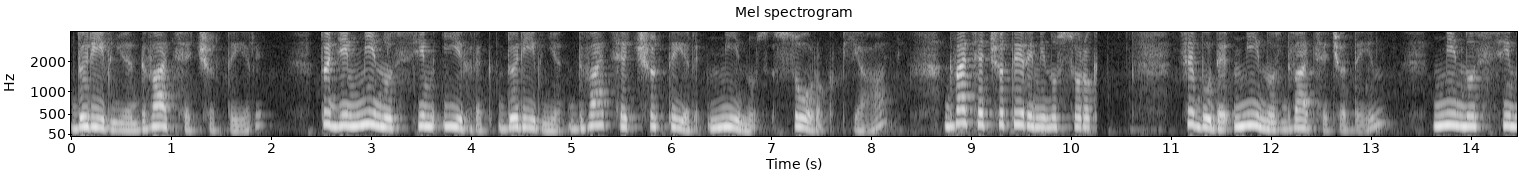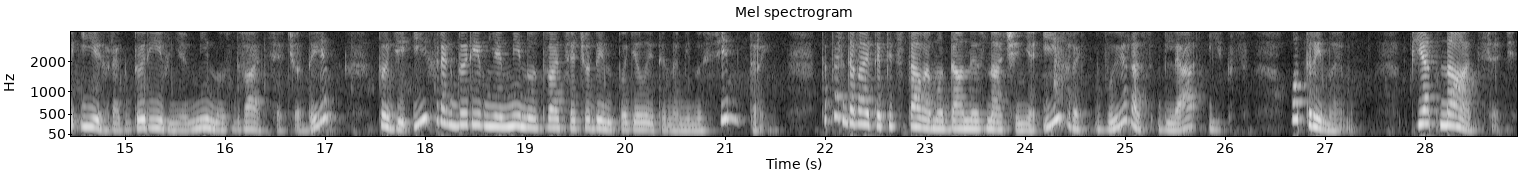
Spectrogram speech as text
дорівнює 24. Тоді мінус 7y дорівнює 24 мінус 45. 24 мінус 40 це буде мінус 21. Мінус 7y дорівнює мінус 21. Тоді y дорівнює мінус 21 поділити на мінус 7 3. Тепер давайте підставимо дане значення y вираз для х. Отримаємо 15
